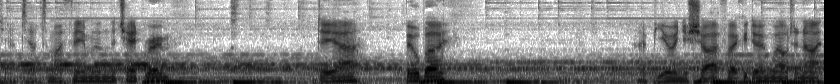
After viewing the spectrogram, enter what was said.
Shouts out to my family in the chat room. DR, Bilbo. Hope you and your shy folk are doing well tonight.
